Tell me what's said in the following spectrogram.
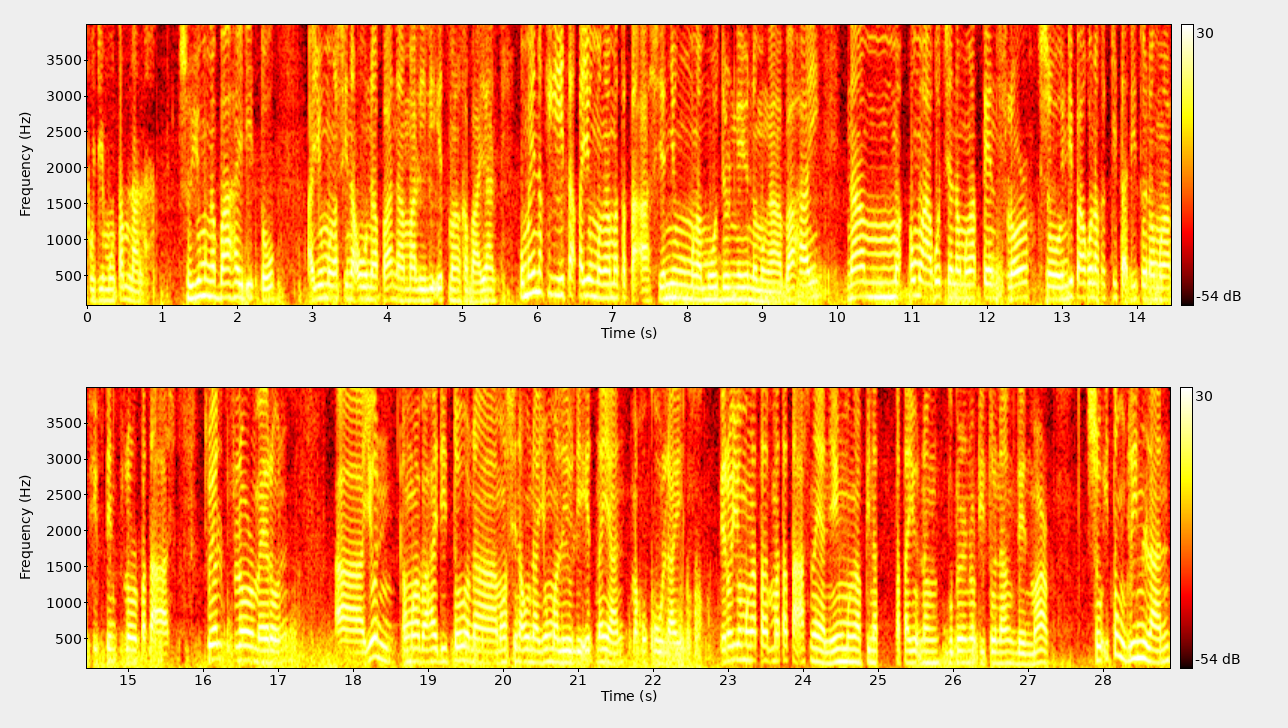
pwede mong tamnan. So yung mga bahay dito ay yung mga sinauna pa na maliliit mga kabayan. Kung may nakikita kayong mga matataas, yan yung mga modern ngayon na mga bahay na ma- umaabot siya ng mga 10 floor. So hindi pa ako nakakita dito ng mga 15 floor pataas. 12 floor meron. Ah, yun, ang mga bahay dito na mga sinauna, yung maliliit na yan, makukulay. Pero yung mga ta- matataas na yan, yung mga pinapatayo ng gobyerno dito ng Denmark. So itong Greenland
